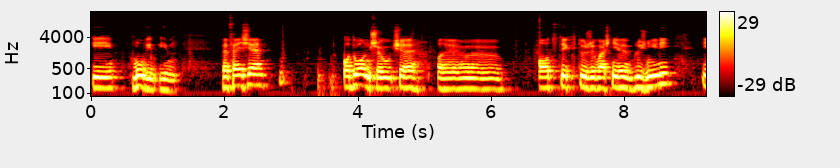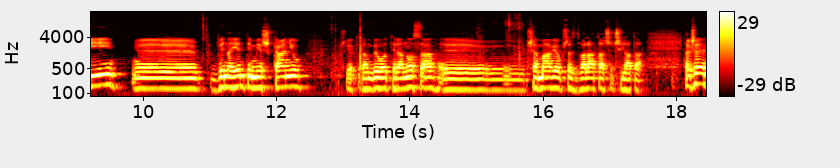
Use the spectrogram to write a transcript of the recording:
i mówił im. W Efezie odłączył się yy, od tych, którzy właśnie bluźnili i yy, w wynajętym mieszkaniu, czy jak to tam było, Tyranosa, yy, przemawiał przez dwa lata czy trzy lata. Także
